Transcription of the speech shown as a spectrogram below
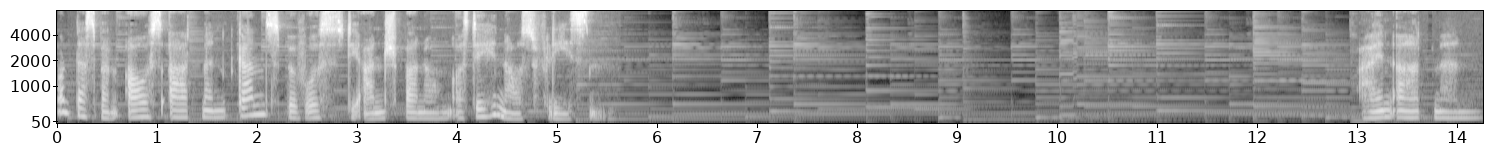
Und lass beim Ausatmen ganz bewusst die Anspannung aus dir hinausfließen. Einatmen,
